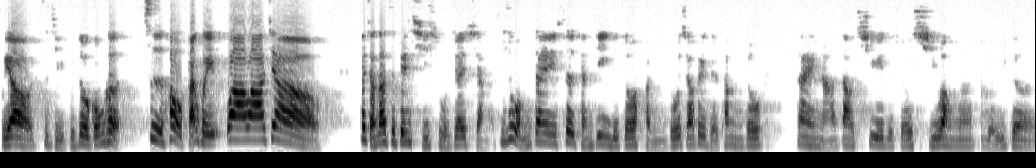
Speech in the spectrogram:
不要自己不做功课，事后反悔哇哇叫。那讲到这边，其实我就在想，其实我们在社团经营的时候，很多消费者他们都在拿到契约的时候，希望呢有一个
